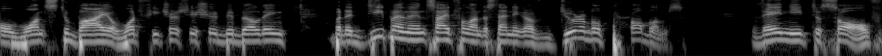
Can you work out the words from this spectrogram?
or wants to buy or what features you should be building, but a deep and insightful understanding of durable problems they need to solve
